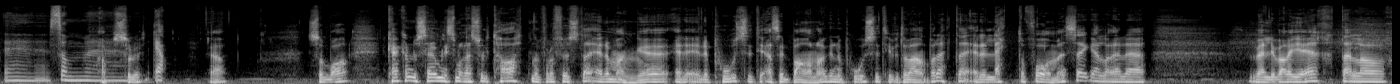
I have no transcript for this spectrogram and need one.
eh, som eh, Absolutt. Ja. ja. Så bra. Hva kan du si om liksom resultatene? For det første, er det mange Er det, er det positive, altså barnehagene positive til å være med på dette? Er det lett å få med seg, eller er det veldig variert, eller?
